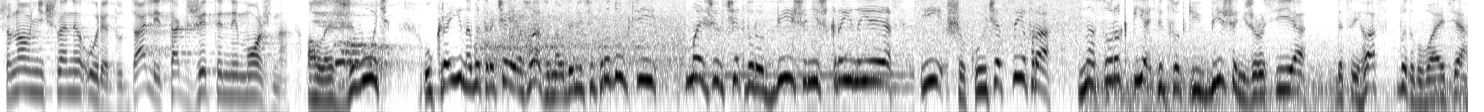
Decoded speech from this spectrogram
Шановні члени уряду, далі так жити не можна. Але ж живуть. Україна витрачає газу на одиницю продукції майже вчетверо більше, ніж країни ЄС. І шокуюча цифра на 45% більше, ніж Росія, де цей газ видобувається.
